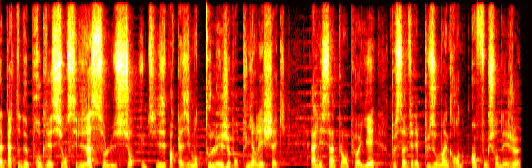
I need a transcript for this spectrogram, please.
La perte de progression, c'est la solution utilisée par quasiment tous les jeux pour punir l'échec. Elle est simple à employer, peut s'avérer plus ou moins grande en fonction des jeux,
